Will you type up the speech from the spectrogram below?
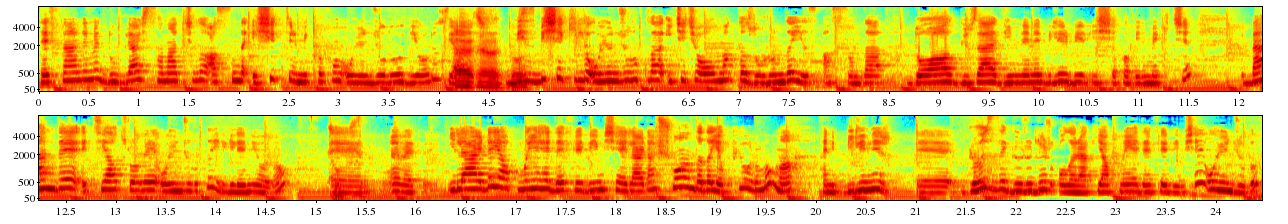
seslendirme, dublaj sanatçılığı aslında eşittir mikrofon oyunculuğu diyoruz ya. Evet. Evet doğru. Biz bir şekilde oyunculukla iç içe olmak da zorundayız aslında doğal, güzel, dinlenebilir bir iş yapabilmek için. Ben de e, tiyatro ve oyunculukla ilgileniyorum. Çok Ee, güzel. evet, ileride yapmayı hedeflediğim şeylerden şu anda da yapıyorum ama hani bilinir, e, gözle görülür olarak yapmayı hedeflediğim şey oyunculuk.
